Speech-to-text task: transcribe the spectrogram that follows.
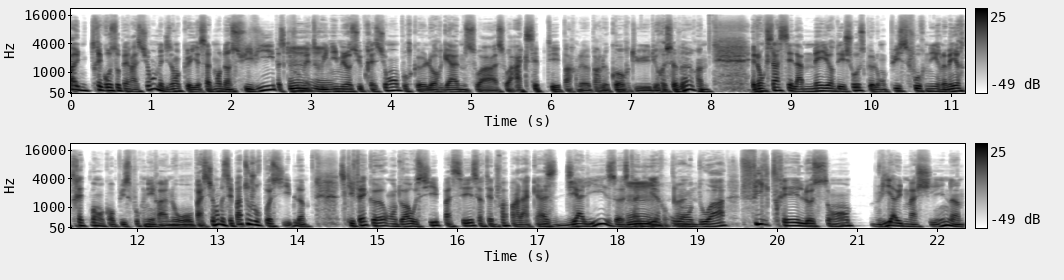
pas une très grosse opération, mais disons que ça demande un suivi parce qu'il faut Mmh, mettre mmh. une immunosuppression pour que l'organe soit, soit accepté par le, par le corps du, du receveur. Et donc ça, c'est la meilleure des choses que l'on puisse fournir, le meilleur traitement qu'on puisse fournir à nos patients, mais c'est pas toujours possible. Ce qui fait qu'on doit aussi passer certaines fois par la case dialyse, c'est-à-dire Mmh, où on doit filtrer le sang via une machine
